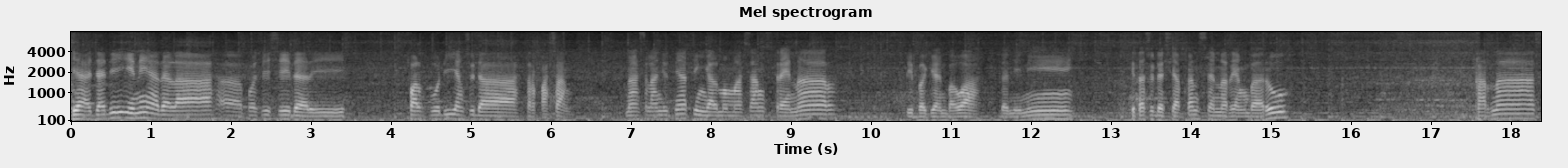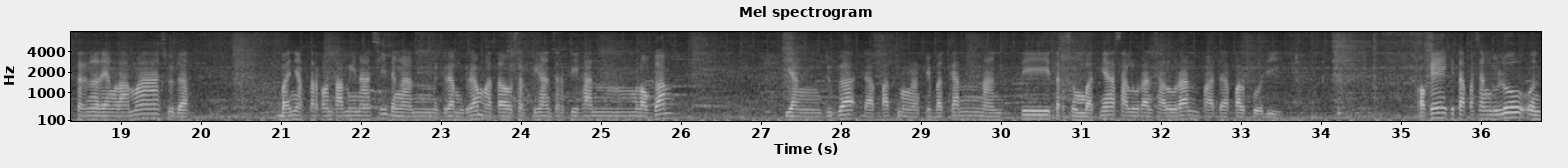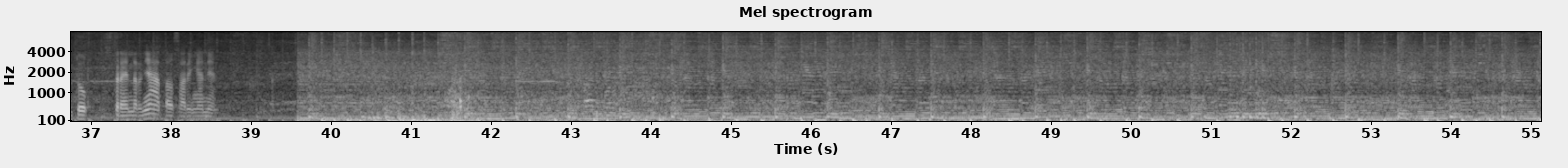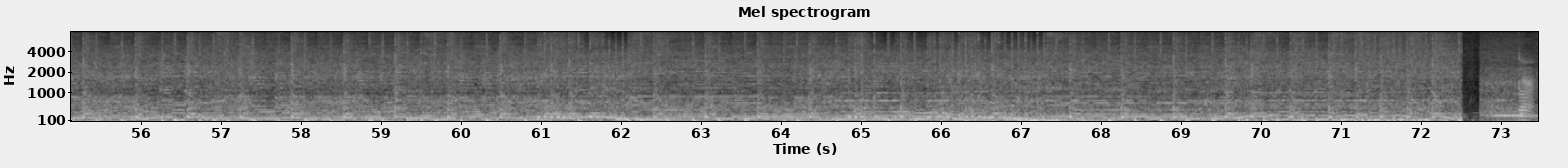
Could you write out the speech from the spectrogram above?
Ya, jadi ini adalah uh, posisi dari valve body yang sudah terpasang. Nah, selanjutnya tinggal memasang strainer di bagian bawah. Dan ini kita sudah siapkan strainer yang baru karena strainer yang lama sudah banyak terkontaminasi dengan gram-gram atau serpihan-serpihan logam yang juga dapat mengakibatkan nanti tersumbatnya saluran-saluran pada valve body. Oke kita pasang dulu untuk strainernya atau saringannya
